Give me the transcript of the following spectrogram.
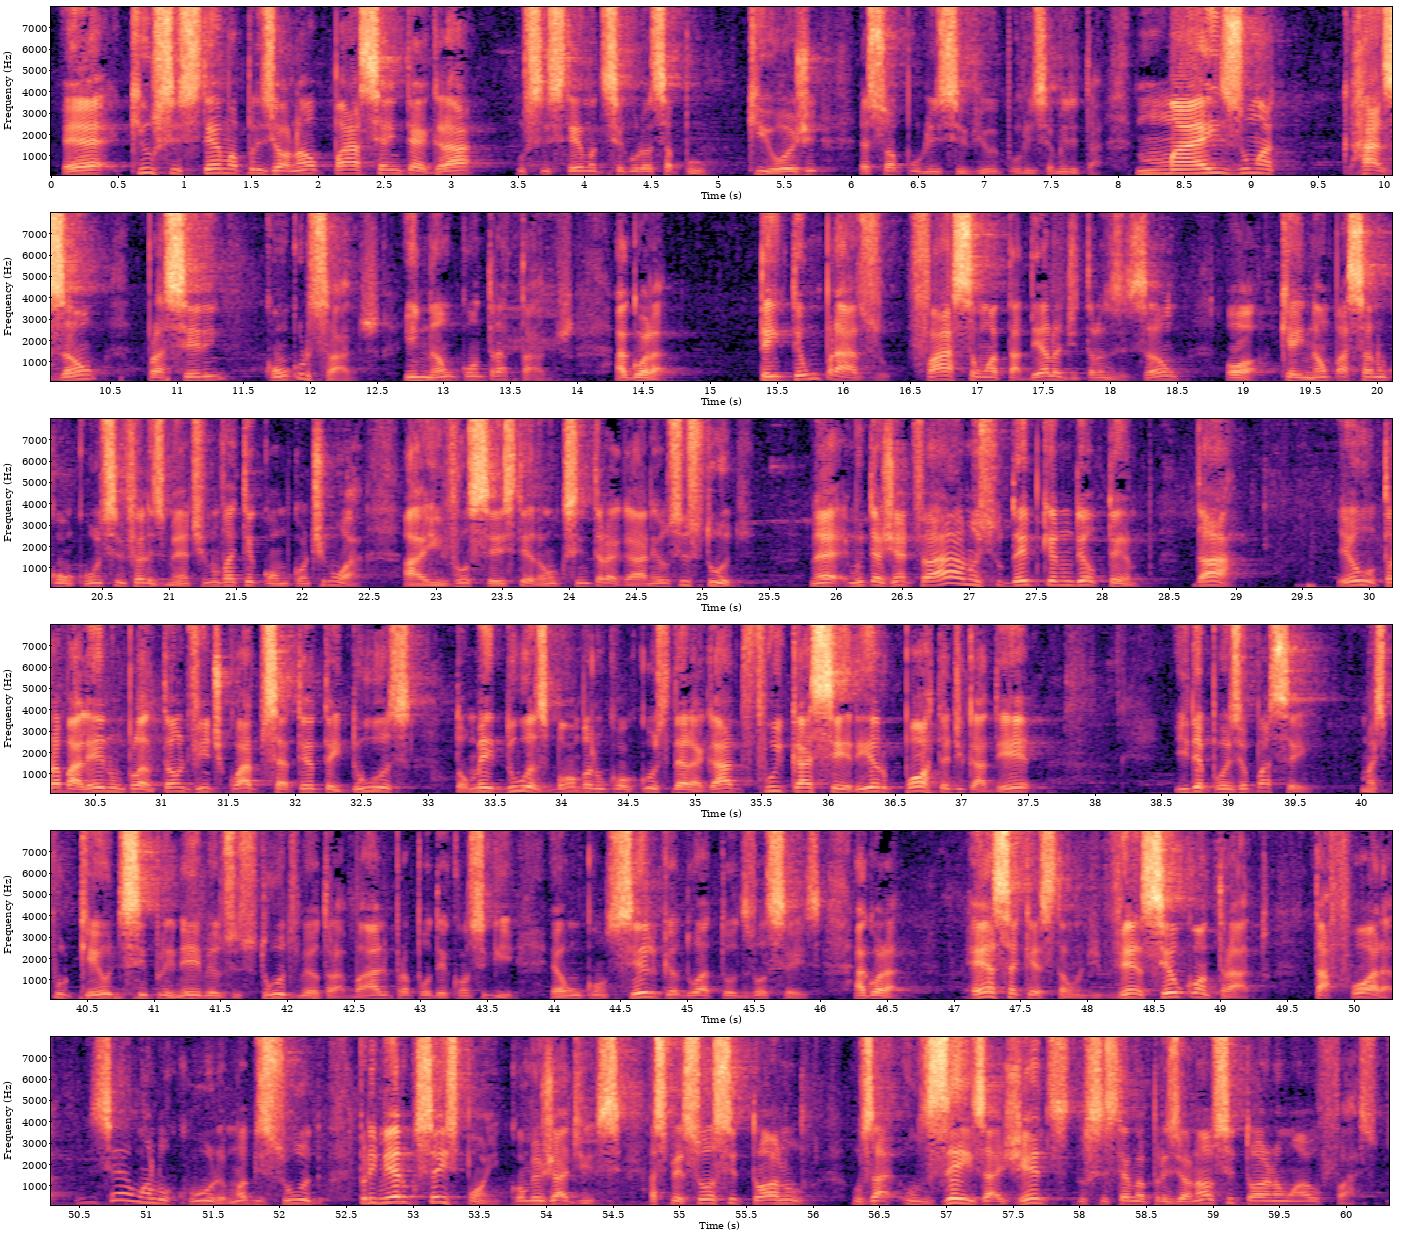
é que o sistema prisional passe a integrar o sistema de segurança pública, que hoje é só Polícia Civil e Polícia Militar. Mais uma razão para serem concursados e não contratados. Agora, tem que ter um prazo. Façam a tabela de transição. Ó, quem não passar no concurso, infelizmente, não vai ter como continuar. Aí vocês terão que se entregarem aos estudos. Né? Muita gente fala, ah, não estudei porque não deu tempo. Dá. Eu trabalhei num plantão de 24 por 72, tomei duas bombas no concurso de delegado, fui carcereiro, porta de cadeia, e depois eu passei mas porque eu disciplinei meus estudos, meu trabalho para poder conseguir. É um conselho que eu dou a todos vocês. Agora, essa questão de vencer o contrato, está fora, isso é uma loucura, um absurdo. Primeiro que você expõe, como eu já disse, as pessoas se tornam, os, ex-agentes do sistema prisional se tornam fácil.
